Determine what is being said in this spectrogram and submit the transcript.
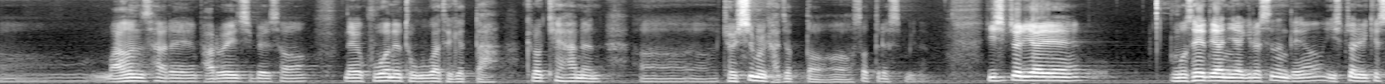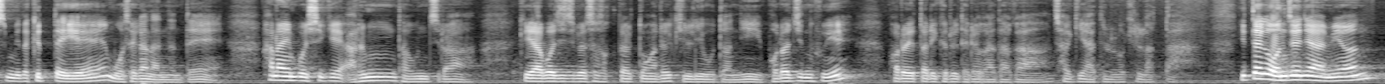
어, 마흔 살에 바로의 집에서 내가 구원의 도구가 되겠다 그렇게 하는 어, 결심을 가졌었더랬습니다. 20절 이하에 모세에 대한 이야기를 쓰는데요. 20절 읽겠습니다. 그때에 모세가 났는데 하나님 보시기에 아름다운지라 그의 아버지 집에서 석 달 동안을 길리우더니 벌어진 후에 바로의 딸이 그를 데려가다가 자기 아들로 길렀다. 이때가 언제냐 하면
